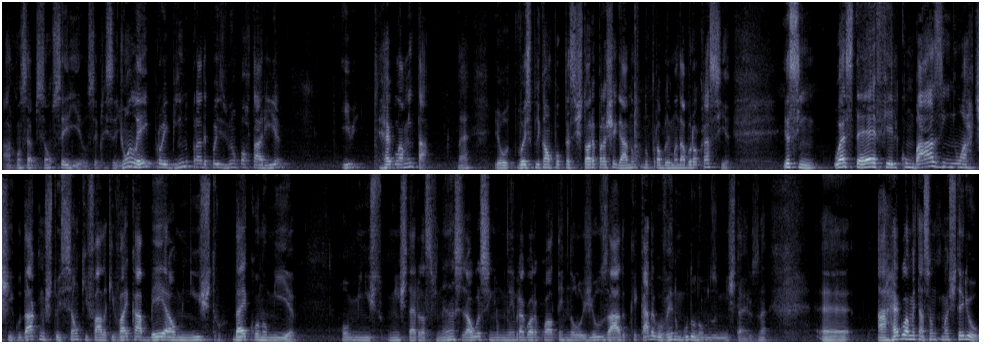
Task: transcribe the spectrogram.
a concepção seria, você precisa de uma lei proibindo para depois vir uma portaria e regulamentar, né? Eu vou explicar um pouco dessa história para chegar no, no problema da burocracia. E assim, o STF, ele com base em um artigo da Constituição que fala que vai caber ao ministro da Economia ou ministro, Ministério das Finanças, algo assim, não me lembro agora qual a terminologia usada, porque cada governo muda o nome dos ministérios, né? É, a regulamentação do comércio exterior.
